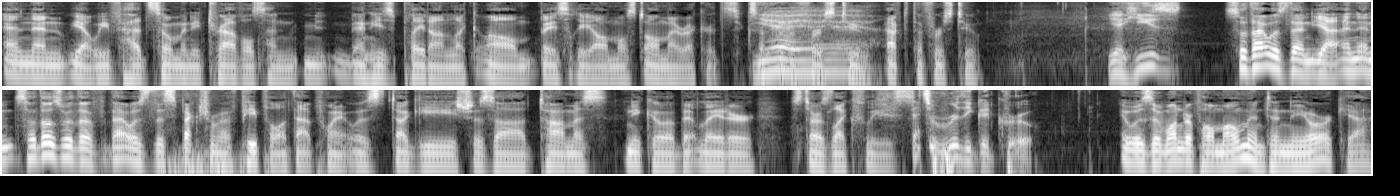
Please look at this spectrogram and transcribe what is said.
and then yeah, we've had so many travels, and and he's played on like all basically almost all my records except Yeah, for the yeah, first yeah, two. After the first two. Yeah, he's So that was then, yeah, and and so those were the that was the spectrum of people at that point. It was Dougie, Shahzad, Thomas, Nico. A bit later, Stars Like Fleas. that's a really good crew. It was a wonderful moment in New York, yeah,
